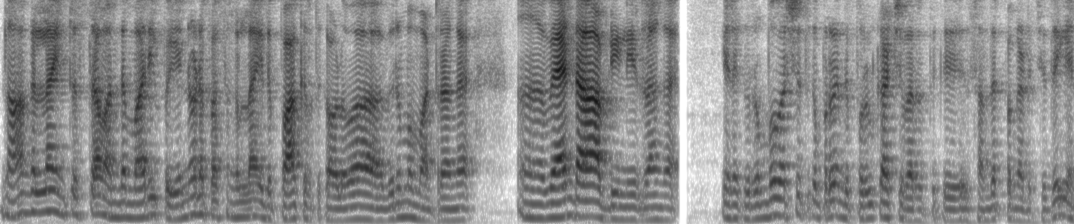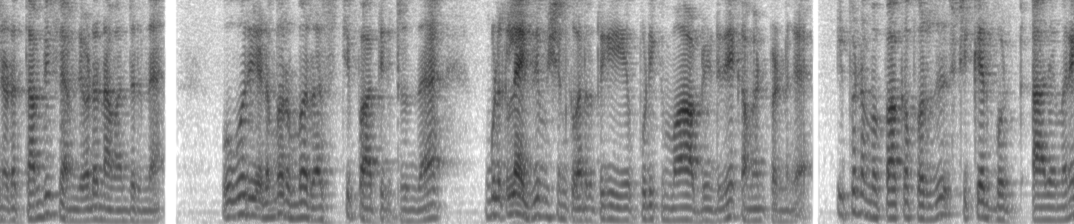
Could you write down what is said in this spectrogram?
நாங்கள்லாம் இன்ட்ரெஸ்ட்டாக வந்த மாதிரி இப்போ என்னோடய பசங்கள்லாம் இதை பார்க்குறதுக்கு அவ்வளோவா விரும்ப மாட்றாங்க. வேண்டாம் அப்படின்னுடுறாங்க. எனக்கு ரொம்ப வருஷத்துக்கு அப்புறம் இந்த பொருட்காட்சி வர்றதுக்கு சந்தர்ப்பம் கிடச்சிது. என்னோடய தம்பி ஃபேமிலியோடு நான் வந்திருந்தேன். ஒவ்வொரு இடமும் ரொம்ப ரசித்து பார்த்துக்கிட்டு இருந்தேன். உங்களுக்கெல்லாம் எக்ஸிபிஷனுக்கு வர்றதுக்கு பிடிக்குமா அப்படின்றதே கமெண்ட் பண்ணுங்கள் இப்போ நம்ம பார்க்க போகிறது ஸ்டிக்கர் பொட் அதே மாதிரி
